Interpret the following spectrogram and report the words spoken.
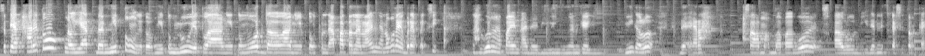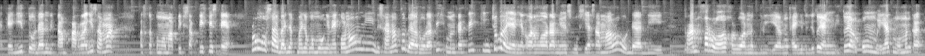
setiap hari tuh ngelihat dan ngitung gitu. Ngitung duit lah ngitung modal lah ngitung pendapatan dan lain-lain. Kan aku kayak berefleksi lah gue ngapain ada di lingkungan kayak gini ini kalau daerah sama bapak gue selalu diidentifikasi terkait kayak gitu dan ditampar lagi sama pas ketemu sama aktivis-aktivis kayak lu nggak usah banyak-banyak ngomongin ekonomi di sana tuh darurat human trafficking. Coba bayangin orang-orang yang seusia sama lo udah di transfer loh ke luar negeri yang kayak gitu-gitu yang itu yang aku melihat momen kayak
